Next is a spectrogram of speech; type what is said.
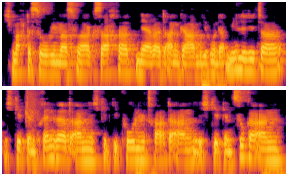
ich mache das so, wie man es vorher gesagt hat, Nährwertangaben die 100 Milliliter, ich gebe den Brennwert an, ich gebe die Kohlenhydrate an, ich gebe den Zucker an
